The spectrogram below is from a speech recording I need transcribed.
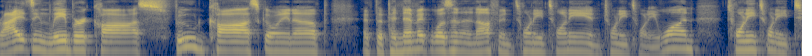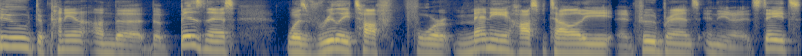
rising labor costs, food costs going up. If the pandemic wasn't enough in 2020 and 2021, 2022, depending on the, the business, was really tough for many hospitality and food brands in the United States.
